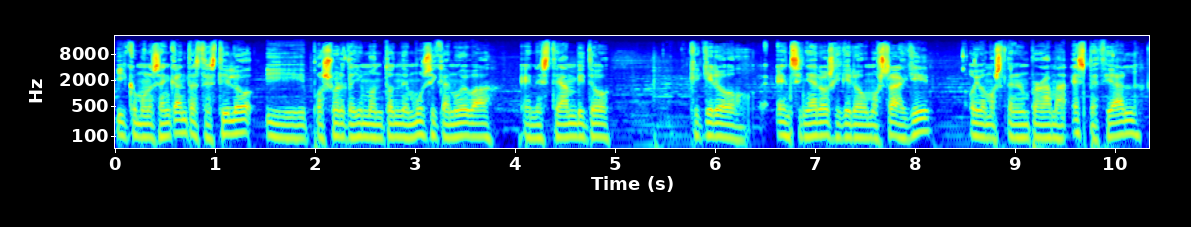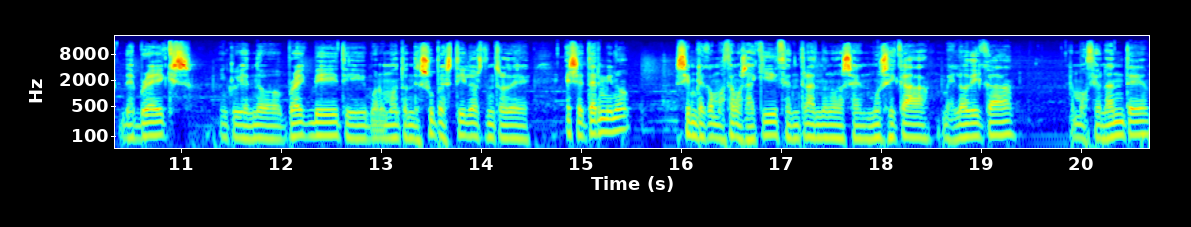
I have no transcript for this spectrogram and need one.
Y como nos encanta este estilo y por suerte hay un montón de música nueva en este ámbito que quiero enseñaros, que quiero mostrar aquí. Hoy vamos a tener un programa especial de breaks, incluyendo breakbeat y bueno, un montón de subestilos dentro de ese término. Siempre como hacemos aquí, centrándonos en música melódica, emocionante.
